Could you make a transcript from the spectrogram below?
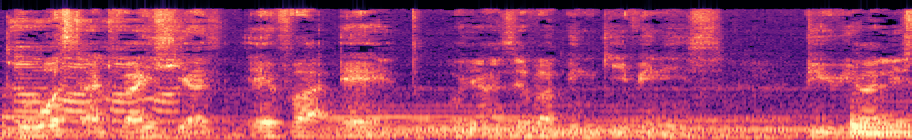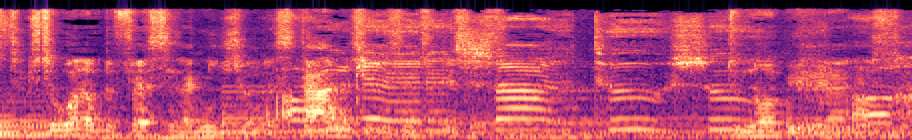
the worst advice he has ever heard or he has ever been given is be realistic. So one of the first things I need to understand as you listen to this is do not be realistic.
